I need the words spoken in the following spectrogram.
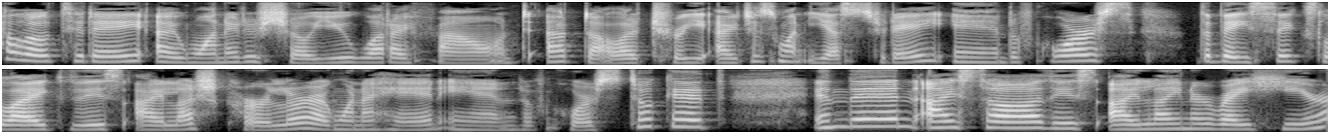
Hello, today I wanted to show you what I found at Dollar Tree. I just went yesterday and of course the basics like this eyelash curler I went ahead and of course took it and then I saw this eyeliner right here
